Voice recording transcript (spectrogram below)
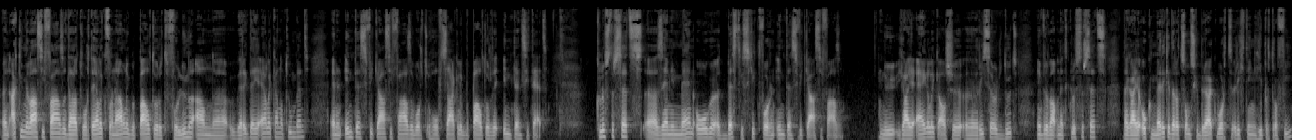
Een accumulatiefase dat wordt eigenlijk voornamelijk bepaald door het volume aan uh, werk dat je eigenlijk aan het doen bent. En een intensificatiefase wordt hoofdzakelijk bepaald door de intensiteit. Clustersets uh, zijn in mijn ogen het best geschikt voor een intensificatiefase. Nu ga je eigenlijk, als je uh, research doet in verband met clustersets, dan ga je ook merken dat het soms gebruikt wordt richting hypertrofie,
